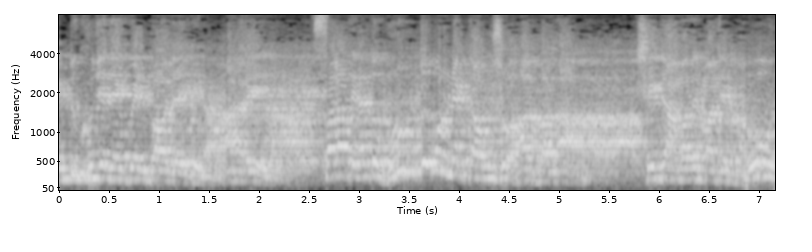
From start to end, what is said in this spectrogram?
একটু খুঁজে দেখবেন পাওয়া যায় কিনা? আরে সালাতের এত গুরুত্বপূর্ণ একটা অংশ, হাত বাঁধা, সেটা আমাদের মাঝে ভুল,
